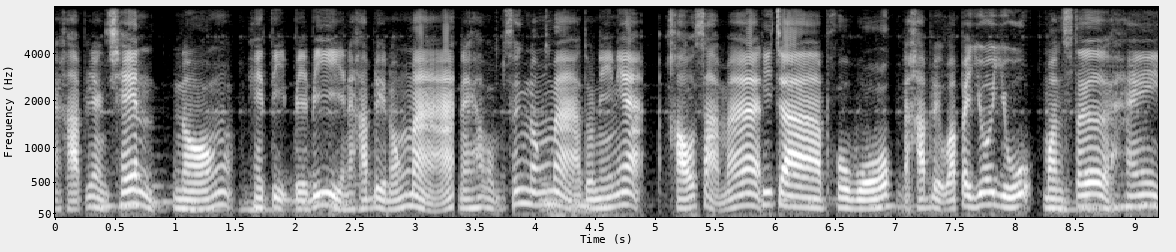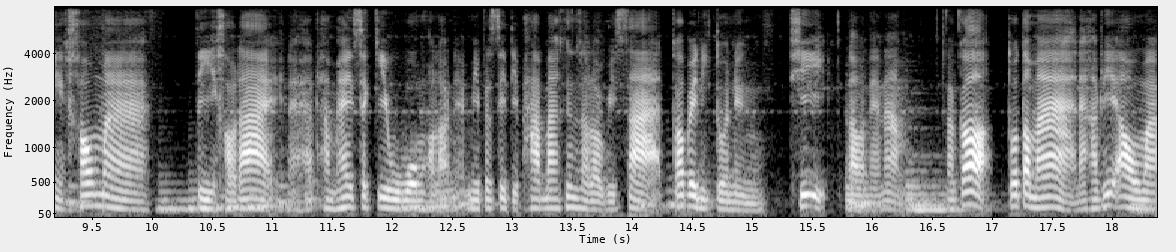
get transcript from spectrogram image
นะครับอย่างเช่นน้องเฮติเบบี้นะครับหรือน้องหมานะครับผมซึ่งน้องหมาตัวนี้เนี่ยเขาสามารถที่จะโ o โวกนะครับหรือว่าไปยั่วยุมอนสเตอร์ให้เข้ามาตีเขาได้นะครับทำให้สกิลวงของเราเนี่ยมีประสิทธิภาพมากขึ้นสำหรับวิสาดก็เป็นอีกตัวหนึ่งที่เราแนะนำแล้วก็ตัวต่อมานะครับที่เอามา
